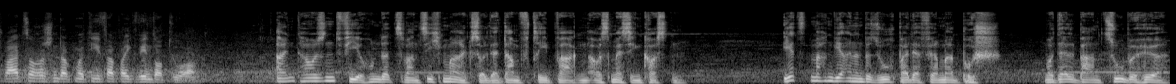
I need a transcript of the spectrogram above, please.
Schweizerischen Lokomotivfabrik Winterthur. 1420 Mark soll der Dampftriebwagen aus Messing kosten. Jetzt machen wir einen Besuch bei der Firma Busch, Modellbahnzubehör,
